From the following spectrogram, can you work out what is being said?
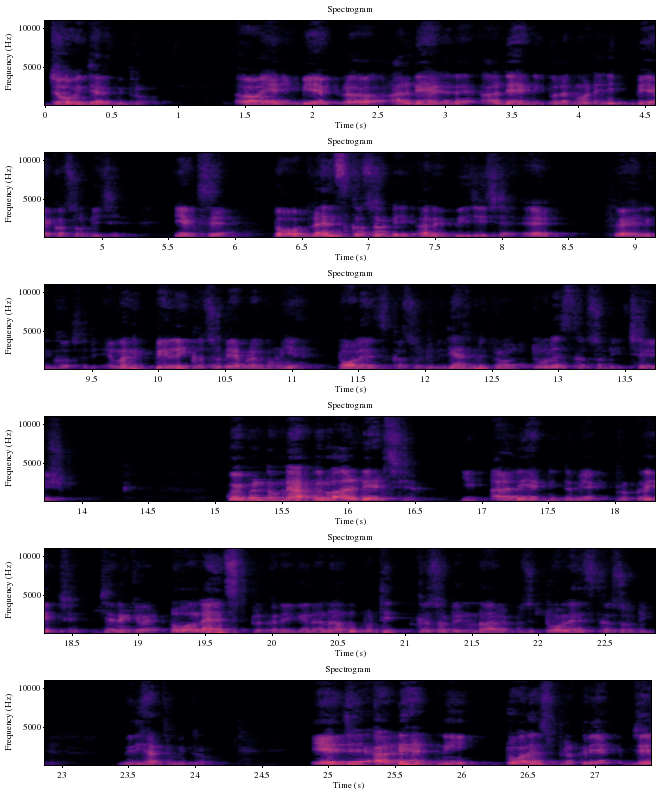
જો વિદ્યાર્થી મિત્રો એની બે આલ્ડિહાઇડ અને આલ્ડીહાઇડની પરખ માટેની બે કસોટી છે. એક છે ટોલેન્સ કસોટી અને બીજી છે એ ફેલિંગ કસોટી. એમાંની પહેલી કસોટી આપણે ભણીએ ટોલેન્સ કસોટી. વિદ્યાર્થી મિત્રો ટોલેન્સ કસોટી છે શું? કોઈ પણ તમને આપેલો આલ્ડિહાઇડ છે, એ આલ્ડીહાઇડની તમે એક પ્રક્રિયા છે, જેને કહેવાય ટોલેન્સ પ્રક્રિયા એના નામ ઉપરથી કસોટીનું નામ આપ્યું. છે ટોલેન્સ કસોટી. વિદ્યાર્થી મિત્રો, એ જે આલ્ડીહાઇડની ટોલેન્સ પ્રક્રિયા જે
